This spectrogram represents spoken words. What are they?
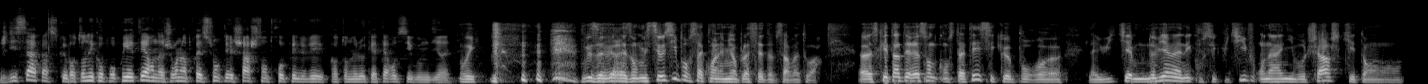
je dis ça parce que quand on est copropriétaire, on a toujours l'impression que les charges sont trop élevées. Quand on est locataire aussi, vous me direz. Oui, vous avez raison. Mais c'est aussi pour ça qu'on a mis en place cet observatoire. Euh, ce qui est intéressant de constater, c'est que pour euh, la huitième ou neuvième année consécutive, on a un niveau de charge qui est en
